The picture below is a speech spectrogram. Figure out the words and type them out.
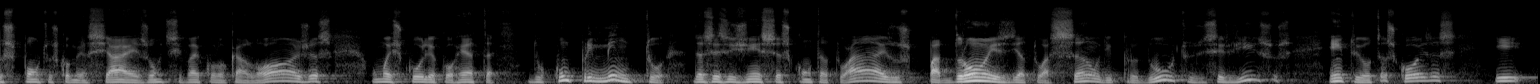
dos pontos comerciais onde se vai colocar lojas, uma escolha correta do cumprimento das exigências contratuais, os padrões de atuação de produtos e serviços, entre outras coisas, e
